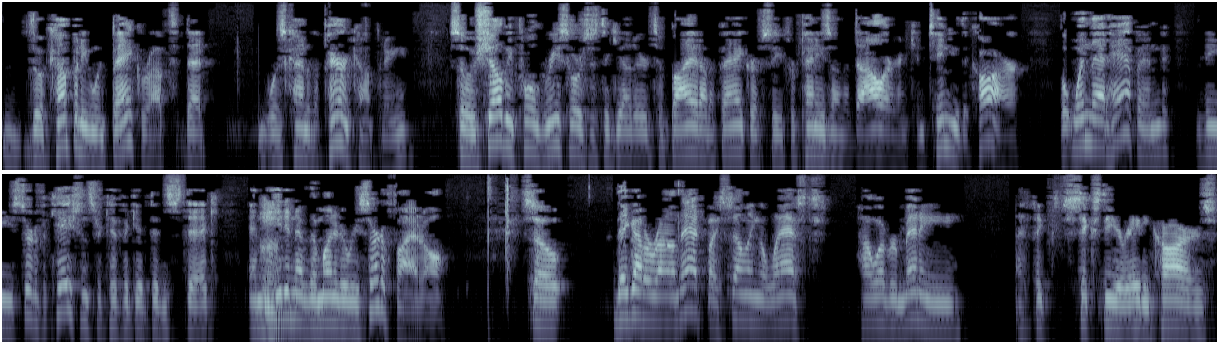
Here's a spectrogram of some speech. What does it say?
the company went bankrupt. That was kind of the parent company. So Shelby pulled resources together to buy it out of bankruptcy for pennies on the dollar and continue the car. But when that happened, the certification certificate didn't stick and Hmm. he didn't have the money to recertify it all. So they got around that by selling the last however many, I think 60 or 80 cars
